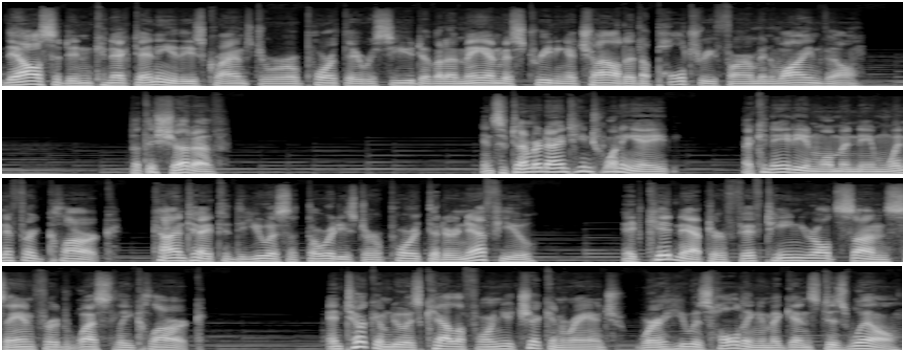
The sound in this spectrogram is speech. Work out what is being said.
They also didn't connect any of these crimes to a report they received about a man mistreating a child at a poultry farm in Wineville. But they should have. In September 1928, a Canadian woman named Winifred Clark contacted the U.S. authorities to report that her nephew had kidnapped her 15 year old son, Sanford Wesley Clark, and took him to his California chicken ranch, where he was holding him against his will.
